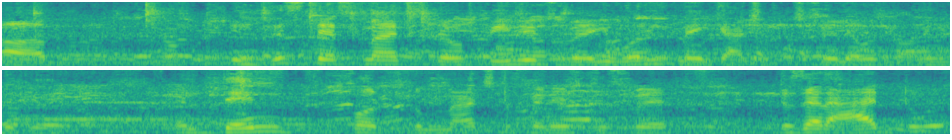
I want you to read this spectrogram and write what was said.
um, in this test match, there were periods where you weren't playing catch up. Australia was running the game. And then for the match to finish this way, does that add to it?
